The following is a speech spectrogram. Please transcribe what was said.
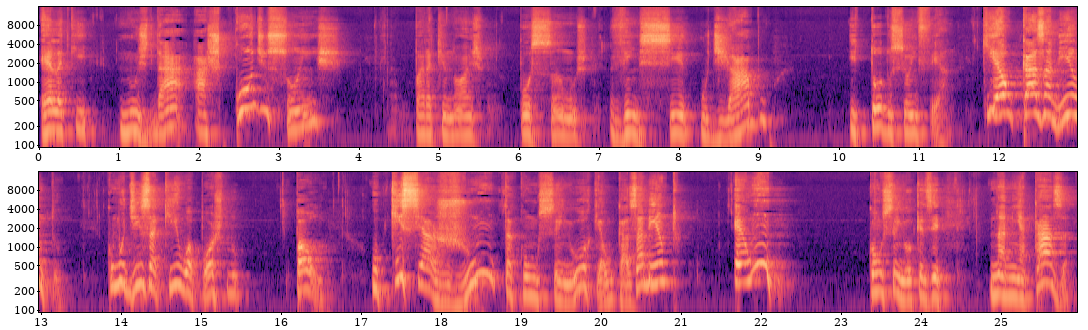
Ela que nos dá as condições para que nós possamos vencer o diabo e todo o seu inferno, que é o casamento. Como diz aqui o apóstolo Paulo, o que se ajunta com o Senhor, que é um casamento, é um com o Senhor. Quer dizer, na minha casa,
